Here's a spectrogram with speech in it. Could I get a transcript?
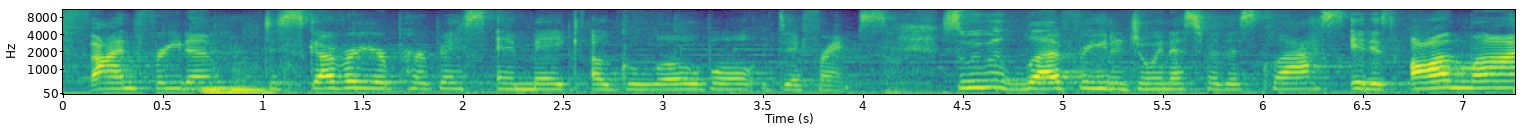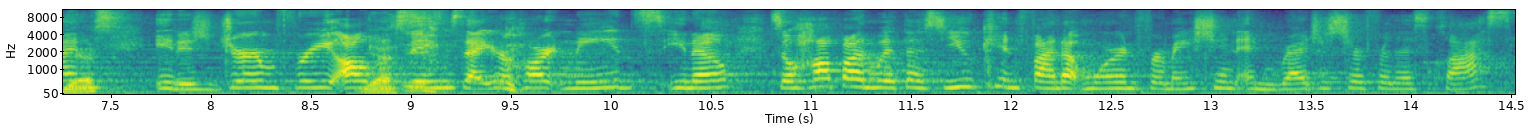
find freedom, mm-hmm. discover your purpose, and make a global difference. So we would love for you to join us for this class. It is online. Yes. It is germ free. All the things that your heart needs. You know. So hop on with us. You can find out more information and register for this class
